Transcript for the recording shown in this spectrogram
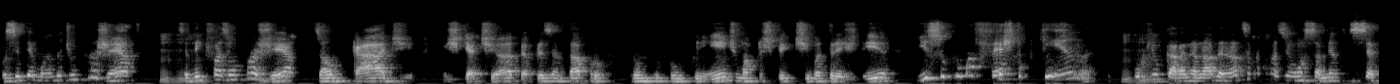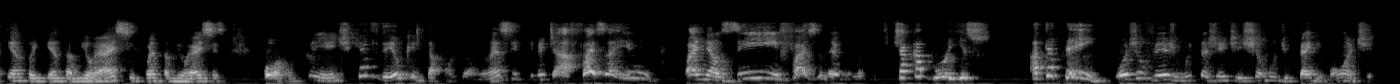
você demanda de um projeto. Uhum. Você tem que fazer um projeto, usar um CAD, um SketchUp, apresentar para um, um, cliente uma perspectiva 3D. Isso para uma festa pequena. Uhum. Porque o cara não é nada, não é nada, você vai fazer um orçamento de 70, 80 mil reais, 50 mil reais. Porra, o cliente quer ver o que ele está pagando, não é simplesmente, ah, faz aí um painelzinho, faz o negócio. Já acabou isso. Até tem. Hoje eu vejo muita gente chamam de peg-monte.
